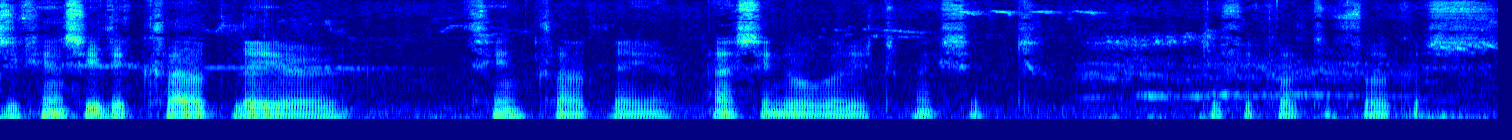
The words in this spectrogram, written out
As you can see, the cloud layer, thin cloud layer, passing over it makes it difficult to focus.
